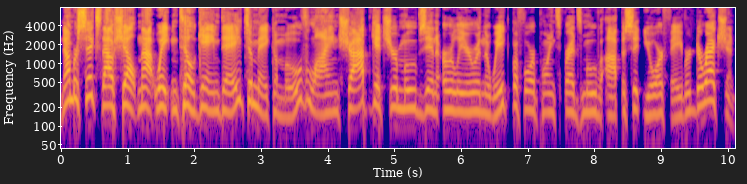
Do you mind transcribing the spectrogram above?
Number six, thou shalt not wait until game day to make a move. Line shop, get your moves in earlier in the week before point spreads move opposite your favored direction.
